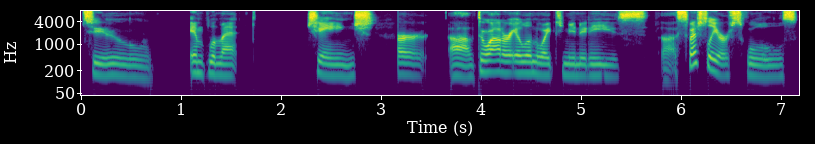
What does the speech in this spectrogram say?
to implement change or uh, throughout our illinois communities uh, especially our schools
